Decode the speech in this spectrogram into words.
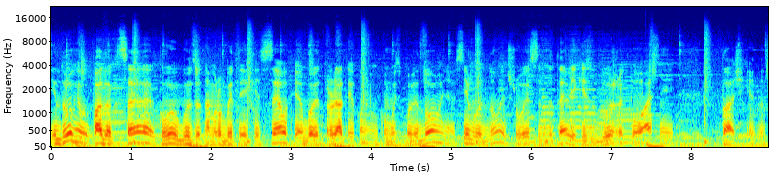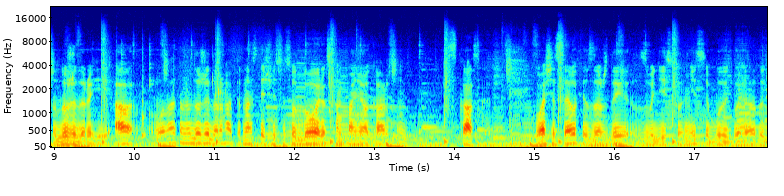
І другий випадок це коли ви будете там робити якісь селфі або відправляти комусь повідомлення. Всі будуть думати, що ви сидите в якійсь дуже класній тачці, тобто дуже дорогі. А вона там не дуже дорога, 15 800 доларів з компанією ну, сказка. ваші селфі завжди з водійського місця будуть виглядати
